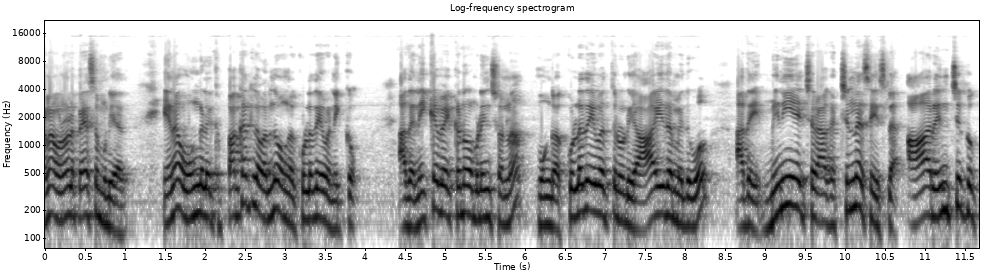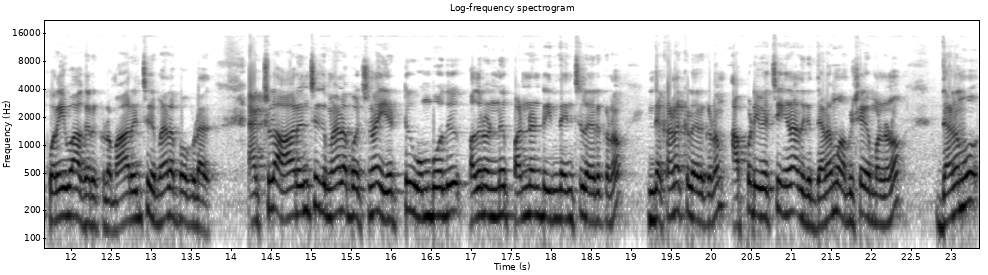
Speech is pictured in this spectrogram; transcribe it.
ஆனால் அவனால் பேச முடியாது. ஏன்னா உங்களுக்கு பக்கத்தில் வந்து உங்கள் குலதெய்வம் நிற்கும் அதை நிற்க வைக்கணும் அப்படின்னு சொன்னால் உங்கள் குலதெய்வத்தினுடைய ஆயுதம் எதுவோ அதை மினியேச்சராக சின்ன சைஸில் ஆறு இன்ச்சுக்கு குறைவாக இருக்கணும். ஆறு இன்ச்சுக்கு மேலே போகக்கூடாது. ஆக்சுவலாக ஆறு இன்ச்சுக்கு மேலே போச்சுன்னா எட்டு ஒம்பது பதினொன்று பன்னெண்டு இந்த இன்ச்சில் இருக்கணும். இந்த கணக்கில் இருக்கணும். அப்படி வச்சிங்கன்னா அதுக்கு தினமும் அபிஷேகம் பண்ணணும். தினமும்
